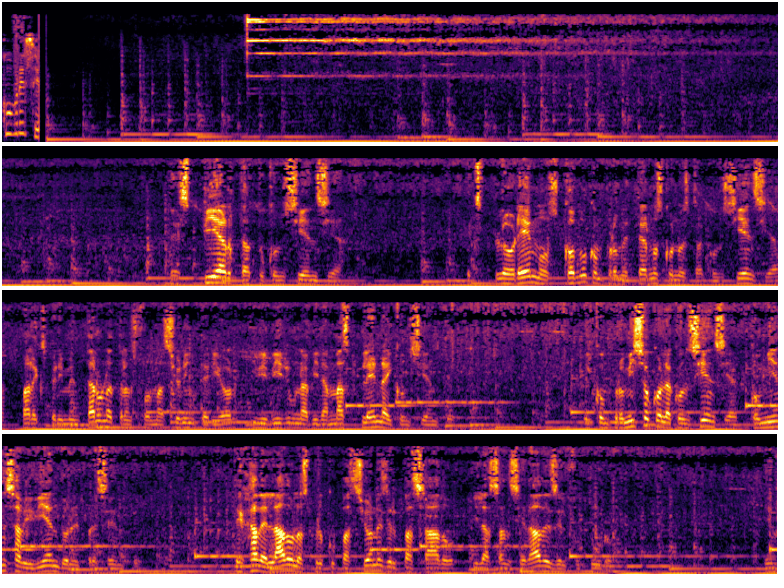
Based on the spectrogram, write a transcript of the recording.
Descubre Despierta tu conciencia. Exploremos cómo comprometernos con nuestra conciencia para experimentar una transformación interior y vivir una vida más plena y consciente. El compromiso con la conciencia comienza viviendo en el presente. Deja de lado las preocupaciones del pasado y las ansiedades del futuro.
